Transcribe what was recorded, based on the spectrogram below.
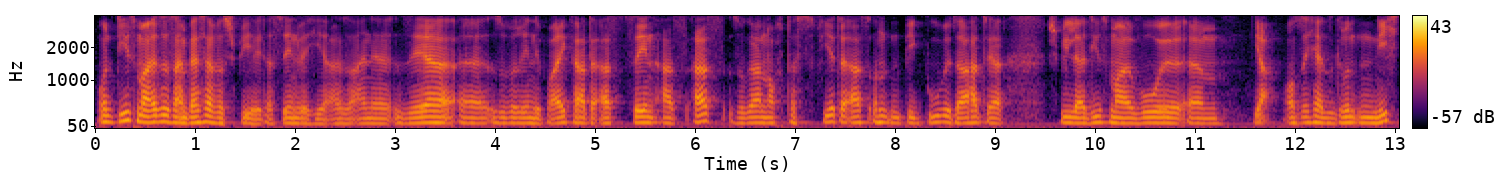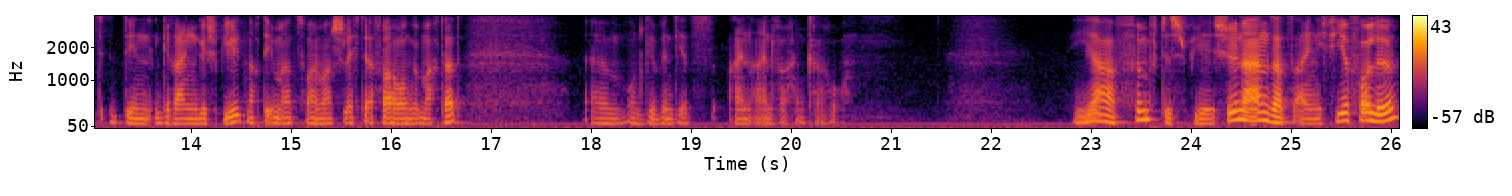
Und diesmal ist es ein besseres Spiel, das sehen wir hier, also eine sehr äh, souveräne Beikarte, Ass 10, Ass, Ass, sogar noch das vierte Ass und ein Pik Bube, da hat der Spieler diesmal wohl ähm, ja, aus Sicherheitsgründen nicht den Grang gespielt, nachdem er zweimal schlechte Erfahrungen gemacht hat, ähm, und gewinnt jetzt einen einfachen Karo. Ja, fünftes Spiel. Schöner Ansatz eigentlich. Vier volle,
